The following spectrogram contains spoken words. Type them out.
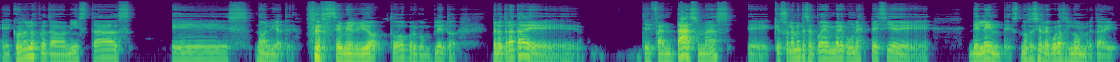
eh, que uno de los protagonistas es... No, olvídate. Se me olvidó todo por completo. Pero trata de, de fantasmas eh, que solamente se pueden ver con una especie de, de lentes. No sé si recuerdas el nombre, Tavi.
